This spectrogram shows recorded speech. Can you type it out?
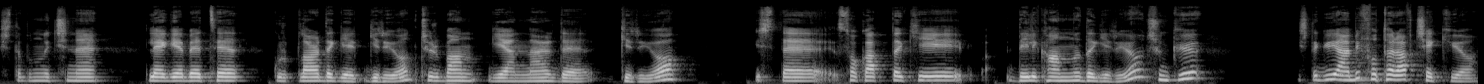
İşte bunun içine LGBT gruplar da giriyor. Türban giyenler de giriyor. İşte sokaktaki delikanlı da giriyor. Çünkü işte güya bir fotoğraf çekiyor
